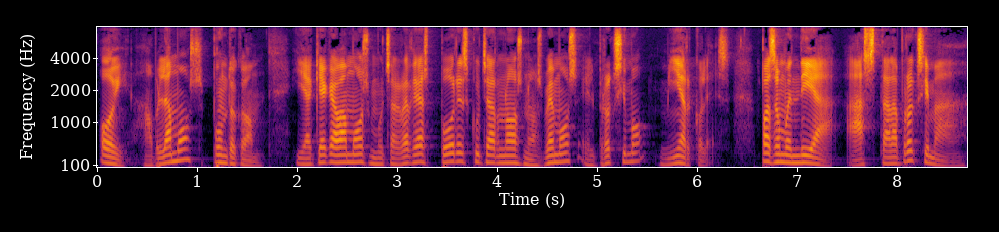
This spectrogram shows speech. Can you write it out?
hoyhablamos.com. Y aquí acabamos. Muchas gracias por escucharnos. Nos vemos el próximo miércoles. Pasa un buen día. Hasta la próxima.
